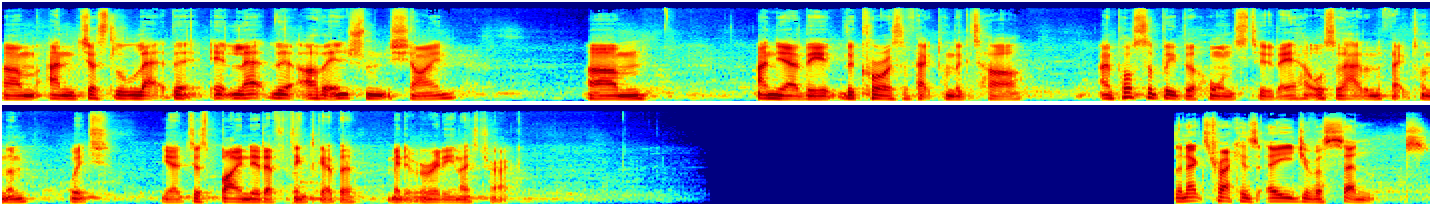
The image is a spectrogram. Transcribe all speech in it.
um, and just let the it let the other instruments shine. Um, and yeah, the the chorus effect on the guitar, and possibly the horns too. They also had an effect on them, which yeah, just binded everything together, made it a really nice track. The next track is Age of Ascent.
